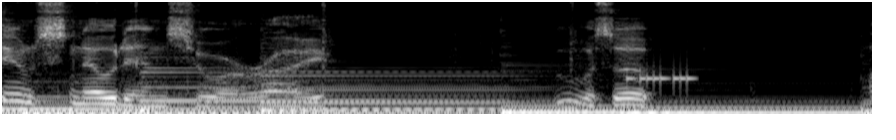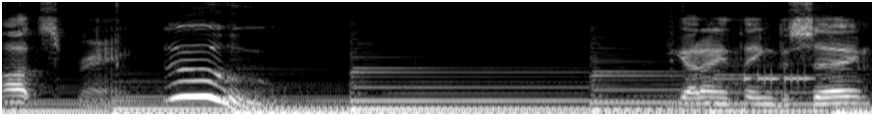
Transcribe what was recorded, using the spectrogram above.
assume Snowdin's to our right. Ooh, what's up? Hot spring. Ooh! You got anything to say?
